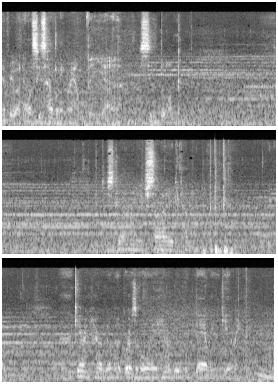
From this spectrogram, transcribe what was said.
Everyone else is huddling around the uh, C block. Each side, go. Uh, Gearing, Harugumo, Grozovoy, Harugumo, Daring, Gearing. Hmm.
